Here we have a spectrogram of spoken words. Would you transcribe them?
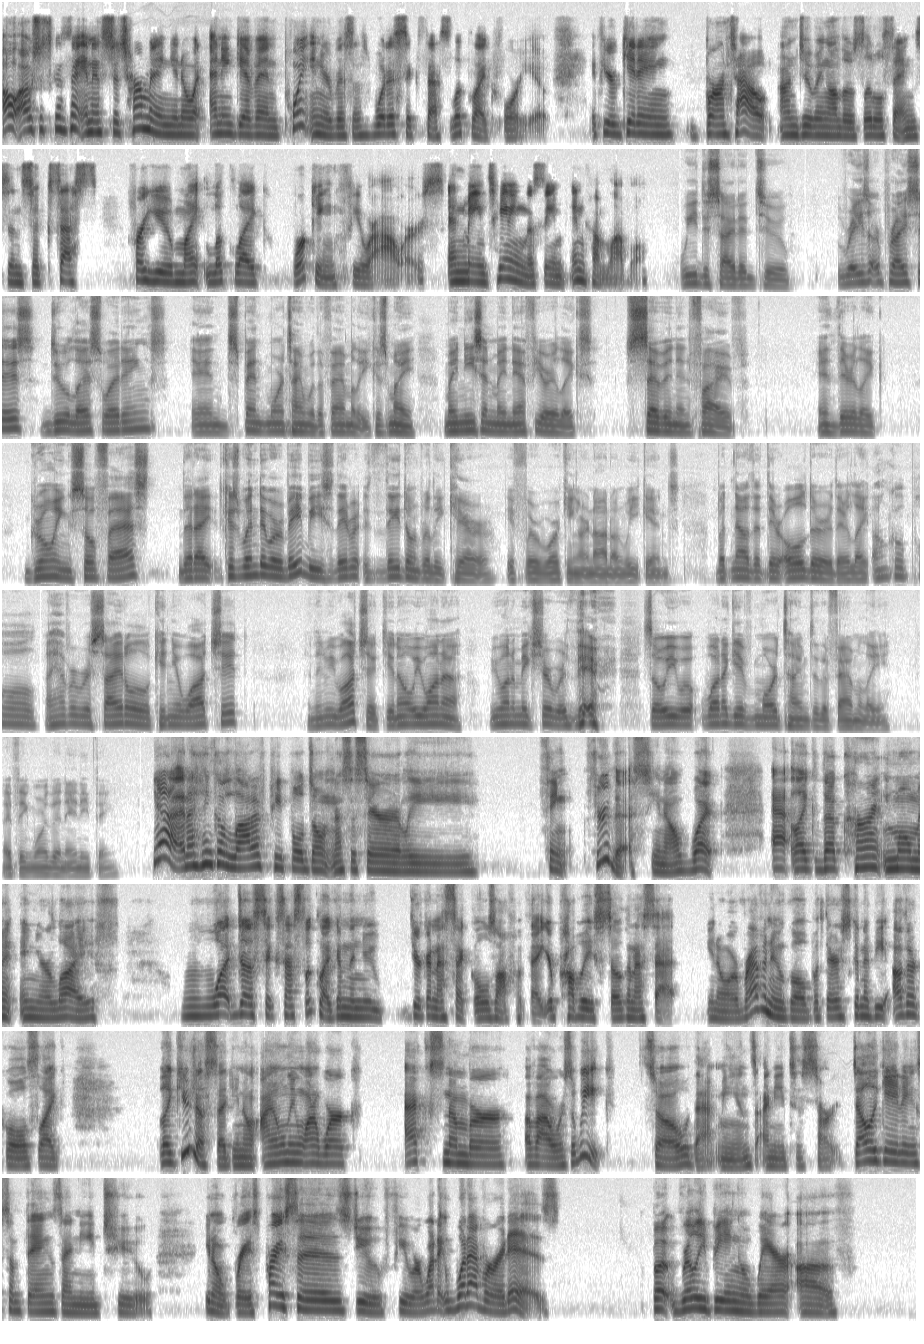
oh, I was just going to say, and it's determining, you know, at any given point in your business, what does success look like for you? If you're getting burnt out on doing all those little things, then success for you might look like working fewer hours and maintaining the same income level. we decided to raise our prices, do less weddings, and spend more time with the family. Because my my niece and my nephew are like seven and five, and they're like growing so fast that I because when they were babies, they re- they don't really care if we're working or not on weekends. But now that they're older, they're like, Uncle Paul, I have a recital. Can you watch it? And then we watch it. You know, we wanna we wanna make sure we're there. So we w- want to give more time to the family. I think more than anything. Yeah, and I think a lot of people don't necessarily think through this, you know, what at like the current moment in your life, what does success look like? And then you you're to set goals off of that. You're probably still to set, you know, a revenue goal, but there's to be other goals like like you just said, you know, I only want to work x number of hours a week. So that means I need to start delegating some things. I need to you know, raise prices, do fewer wedding, whatever it is. But really being aware of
